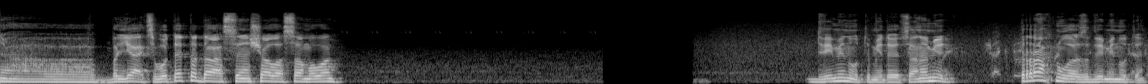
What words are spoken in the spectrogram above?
А, блять, вот это да, с начала самого. Две минуты мне дается. Она мне трахнула за две минуты.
